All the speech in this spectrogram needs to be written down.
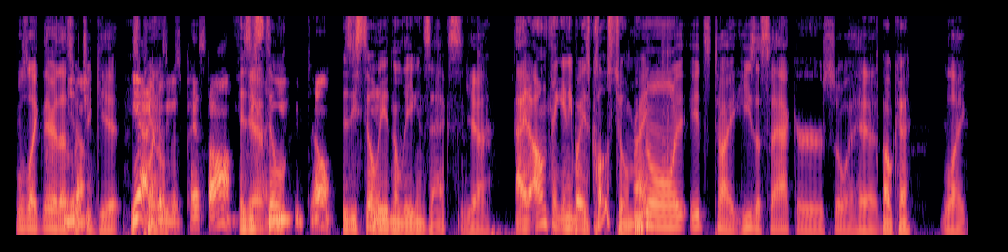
I was like, there, that's what you get. Yeah, because he was pissed off. Is he still? You could tell. Is he still leading the league in sacks? Yeah. I don't think anybody's close to him, right? No, it's tight. He's a sacker or so ahead. Okay. Like,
